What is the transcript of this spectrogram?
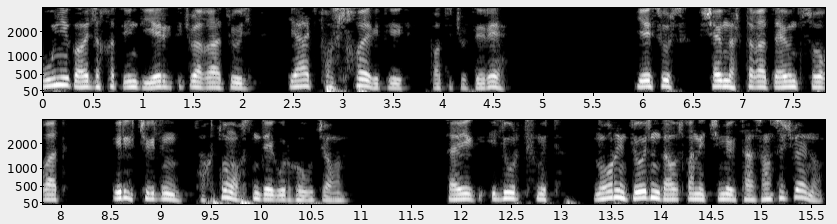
Үүнийг ойлгоход энд яригдж байгаа зүйл яаж туслах вэ гэдгийг бодож үзээрэй. Есүс шав нартайгаа завинд суугаад эрг чиглэн тогтун усан дээгүүр хөвж явна. Завийг илүүрдэх мэт нуурын зөөлөн давлгааны чимээг та сонсож байна уу?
